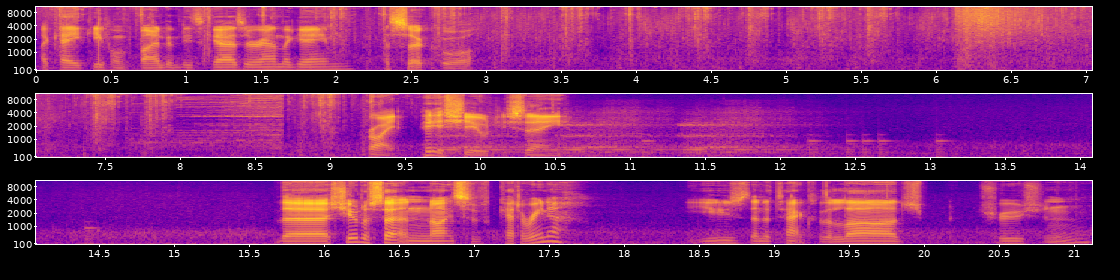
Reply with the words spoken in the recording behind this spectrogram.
Like how you keep on finding these guys around the game. That's so cool. Right, Pierce Shield, you say? The shield of certain knights of Catarina used an attack with a large protrusion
